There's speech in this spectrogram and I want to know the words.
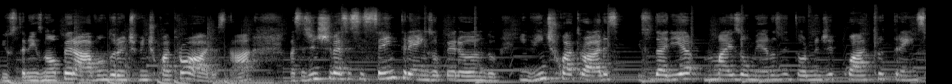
e os trens não operavam durante 24 horas, tá? Mas se a gente tivesse esses 100 trens operando em 24 horas, isso daria mais ou menos em torno de 4 trens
